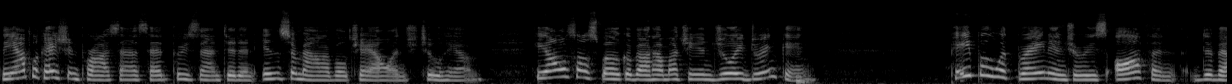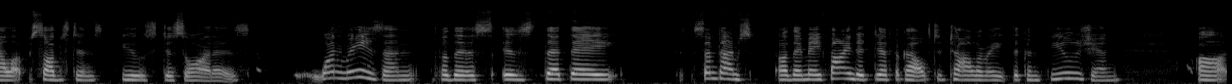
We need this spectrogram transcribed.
The application process had presented an insurmountable challenge to him. He also spoke about how much he enjoyed drinking. People with brain injuries often develop substance use disorders. One reason for this is that they sometimes or they may find it difficult to tolerate the confusion uh,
